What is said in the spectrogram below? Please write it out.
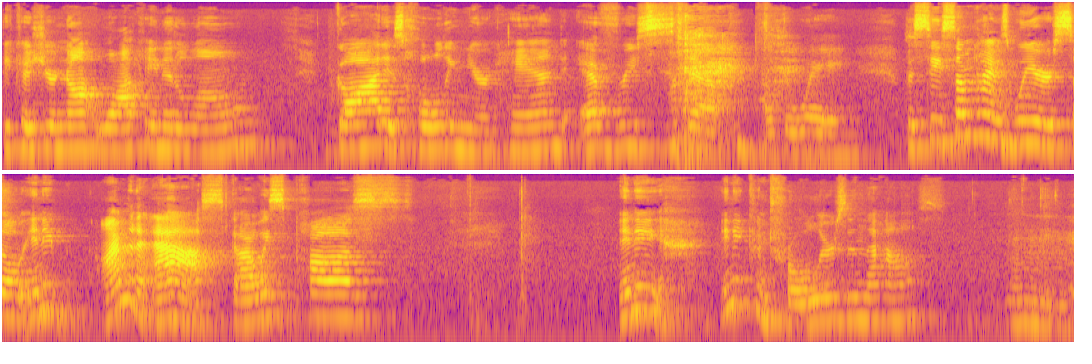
because you're not walking it alone. God is holding your hand every step of the way. But see, sometimes we are so any I'm going to ask. I always pause. Any any controllers in the house? Mm.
